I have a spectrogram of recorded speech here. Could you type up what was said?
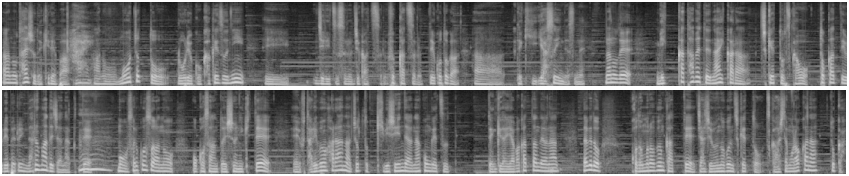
あの対処できれば、はい、あのもうちょっと労力をかけずに、えー、自立する自活する復活するっていうことがあできやすいんですね。なので3日食べてないからチケット使おうとかっていうレベルになるまでじゃなくて、うん、もうそれこそあのお子さんと一緒に来て、えー、2人分払うのはちょっと厳しいんだよな今月。電気代やばかったんだよな。だけど子供の分買ってじゃあ自分の分チケット使わせてもらおうかなとか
